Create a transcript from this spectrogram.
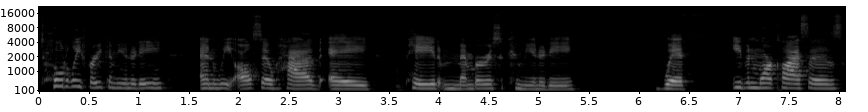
totally free community, and we also have a paid members community with even more classes.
